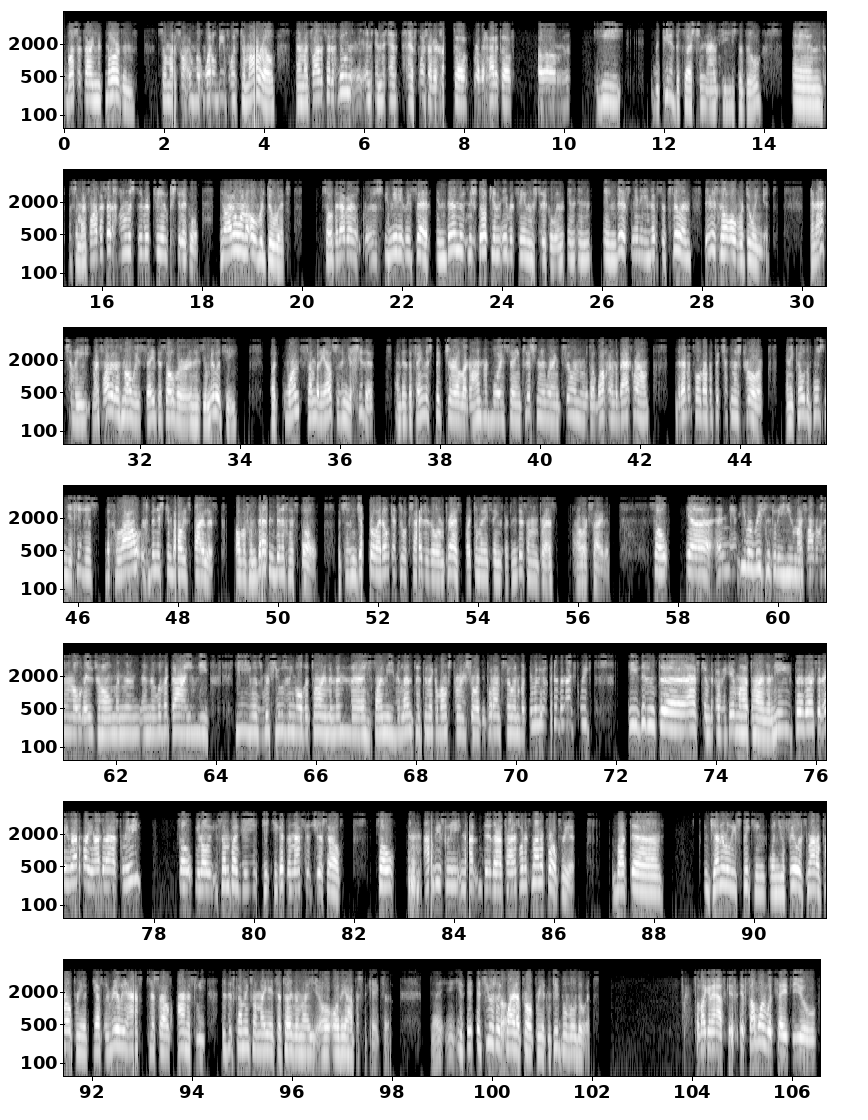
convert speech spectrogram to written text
what's the time with Morgan? So my father, what'll be for tomorrow? And my father said, and, and, and, and of course, Rabbi Chadakov, Rabbi Chadakov um, he repeated the question as he used to do. And so my father said, you know, I don't want to overdo it. So the Rebbe immediately said, "In them is nishtokin ibetsin ushtikel." In in in in this, meaning mitzvah tefillin, there is no overdoing it. And actually, my father doesn't always say this over in his humility, but once somebody else was in yeshiva, and there's a famous picture of like a hundred boys saying Krias Shema wearing tefillin with a bacha in the background. The Rebbe pulled out the picture from his drawer, and he told the person yeshivas, "The halal is finished in Bali's pilot." over from then bin ich Which is in general, I don't get too excited or impressed by too many things, but from this I'm impressed or excited. So, yeah, and even recently, my father was in an old age home, and then, and there was a guy, and he he was refusing all the time, and then uh, he finally relented. To make a long story short, he put on tefillin, but when he was there the next week, he didn't uh, ask him because he gave him a hard time, and he turned around and said, "Hey, Rabbi, you're not going to ask me?" So you know, sometimes you you, you get the message yourself. So obviously, not there are times when it's not appropriate, but uh, generally speaking, when you feel it's not appropriate, you have to really ask yourself honestly: Is this coming from my Yetzer Tov my or, or the opposite? Uh, it, it, it's usually quite appropriate, and people will do it. So, if I can ask, if if someone would say to you,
